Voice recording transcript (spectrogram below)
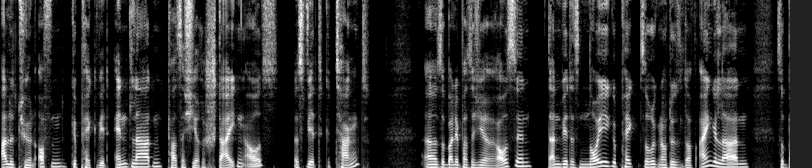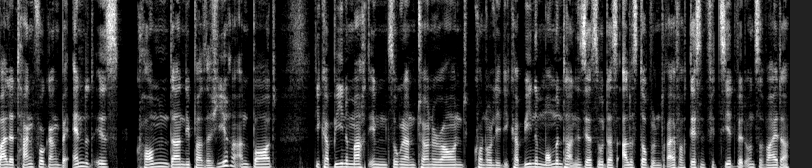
alle Türen offen, Gepäck wird entladen, Passagiere steigen aus, es wird getankt, äh, sobald die Passagiere raus sind. Dann wird das neue Gepäck zurück nach Düsseldorf eingeladen. Sobald der Tankvorgang beendet ist, kommen dann die Passagiere an Bord. Die Kabine macht im sogenannten Turnaround, kontrolliert die Kabine. Momentan ist ja so, dass alles doppelt und dreifach desinfiziert wird und so weiter.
